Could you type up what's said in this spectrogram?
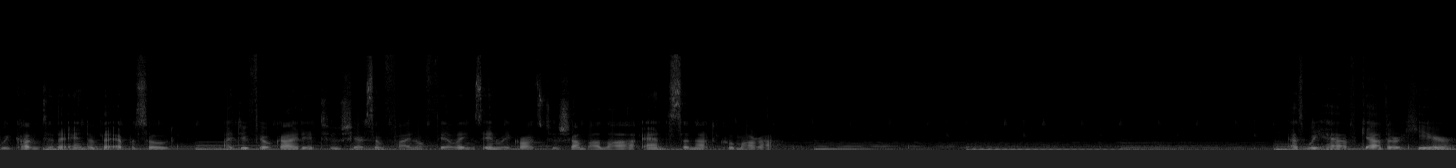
As we come to the end of the episode, I do feel guided to share some final feelings in regards to Shambhala and Sanat Kumara. As we have gathered here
